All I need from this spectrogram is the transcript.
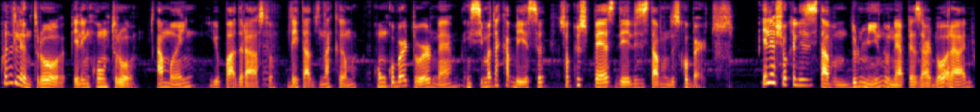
Quando ele entrou, ele encontrou a mãe e o padrasto deitados na cama, com um cobertor, né, em cima da cabeça, só que os pés deles estavam descobertos. Ele achou que eles estavam dormindo, né, apesar do horário,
